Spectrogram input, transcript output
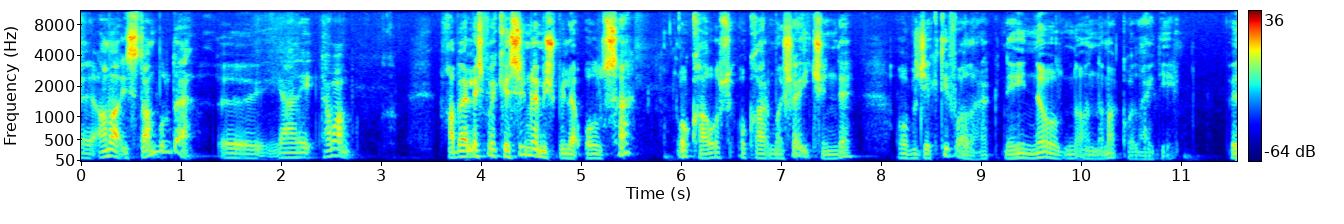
e, ama İstanbul'da e, yani tamam haberleşme kesilmemiş bile olsa o kaos, o karmaşa içinde objektif olarak neyin ne olduğunu anlamak kolay değil. Ve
